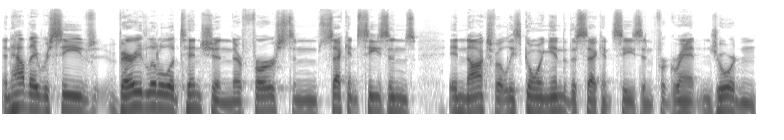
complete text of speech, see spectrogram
and how they received very little attention their first and second seasons in Knoxville, at least going into the second season for Grant and Jordan.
